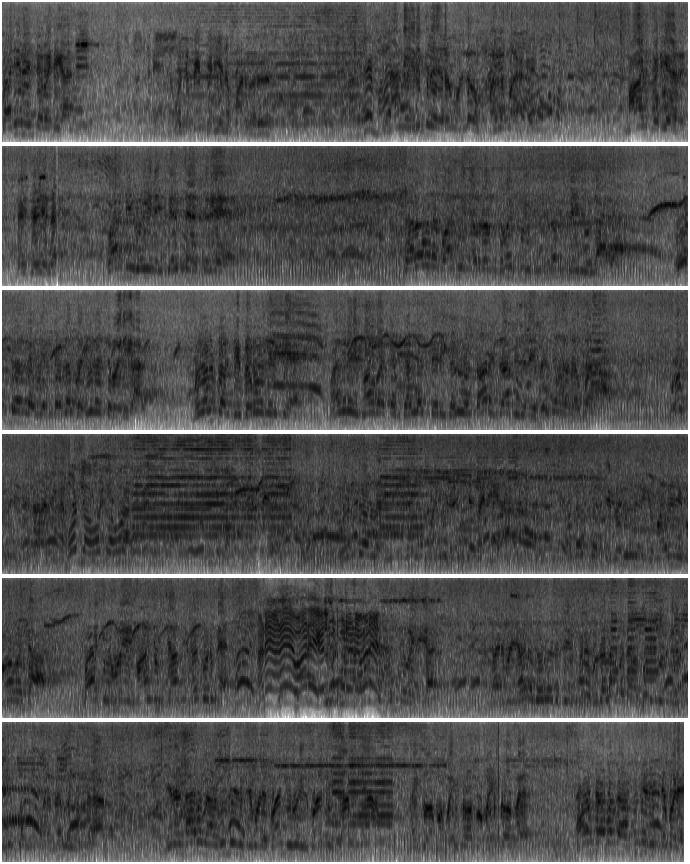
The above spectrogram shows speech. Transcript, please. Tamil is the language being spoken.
பனிரெண்டு வண்டிகள். ஒண்ணுமே தெரியல மாணவர் நாங்க இருக்கிற இடம் உள்ள பள்ளமா இருக்கு. மாடு தெரியாது. தெரியல பாண்டி கோயிலை சேர்ந்த திரு சரவண பாண்டியன் அவர்கள் துவைக்குழுக்கு சிறப்பு செய்துள்ளாரா. ஒன்றல்ல இரண்டல்ல பனிரெண்டு வண்டிகள். முதல் பரிசை பெறுவதற்கு மதுரை மாவட்டம் கள்ளத்தேரி கழுவத்தார் இஸ்லாம் இதனை பெருமாள் ஓட்டலாம் ஓட்டலாம் ஒன்றல்ல பனிரெண்டு வண்டிகள் முதல் பரிசை பெறுவதற்கு மதுரை மாவட்டம் பாண்டி கோயில் மாண்டி சாமி மேற்கொடுங்க ரெண்டு கடுமையான தூரத்தை முதலாவதாக கொடுக்கின்ற திருப்பதி நல்ல நம்பரார் இரண்டாவதாக முன்பு நிச்சயமான பாண்டி கோயில் பாண்டி சாமியா? பைக்கோப்ப பைக்கோப்ப மூன்றாவதாக முன்பு நிச்சயமான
